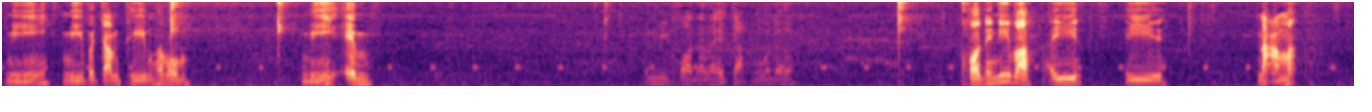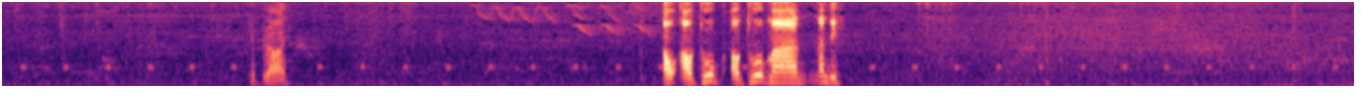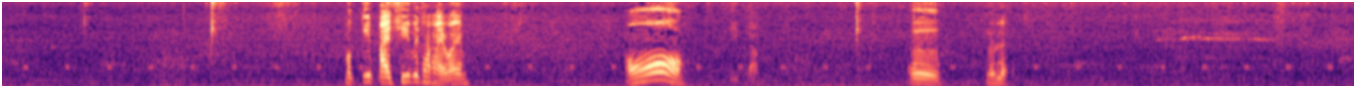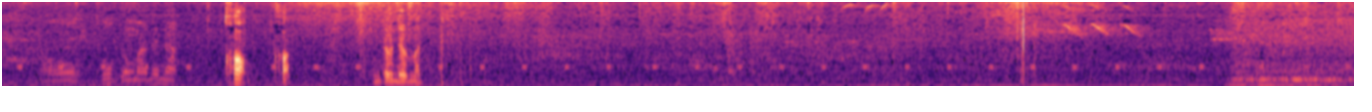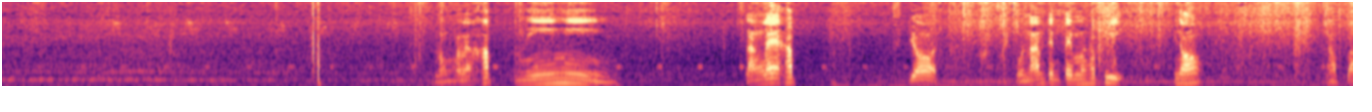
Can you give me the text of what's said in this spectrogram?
หมีหมีประจำทีมครับผมหมีเอ็มมันมีคอนอะไรให้จับมันก็ได้ คอนในนี่ป่ะ ไอไอหนามอะเรียบร้อย เอา เอาทูบเอาทูบมา นั่นดิ เมื่อกี้ไปชี้ไปทางไหนวะเอ็มอ๋อที่กลับเออ นั่นแหละ เอาทุบลง มาด้วยนะเคาะเคาะเดี๋ยวเดี๋ยวมันลงมาแล้วครับ นี่หลังแรกครับ ยอดหัวน้ำเต็มๆนะครับพี่พี่น้องเอาไป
